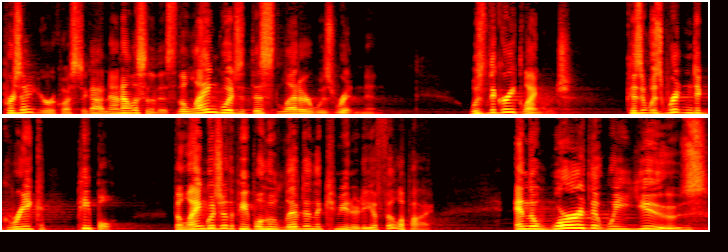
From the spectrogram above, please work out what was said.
Present your requests to God. Now, now listen to this. The language that this letter was written in was the Greek language, because it was written to Greek people, the language of the people who lived in the community of Philippi. And the word that we use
